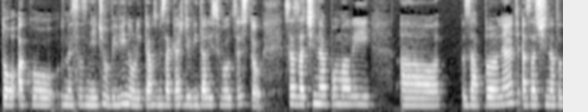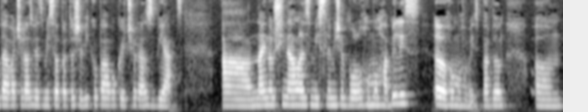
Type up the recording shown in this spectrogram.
to, ako sme sa z niečoho vyvinuli, kam sme sa každý vydali svojou cestou, sa začína pomaly uh, zaplňať a začína to dávať čoraz viac zmysel, pretože vykopávok je čoraz viac. A najnovší nález myslím, že bol Homo habilis, uh, homo habilis, pardon, um,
